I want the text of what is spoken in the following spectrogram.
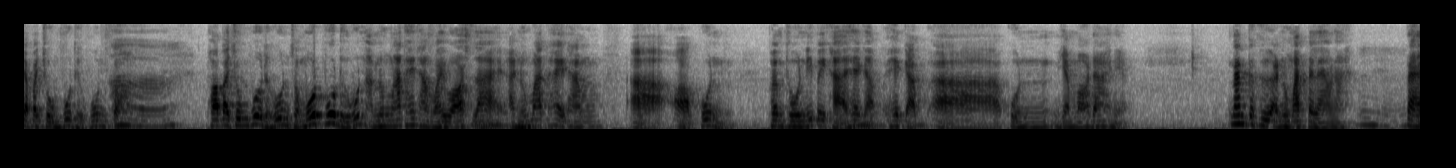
จะประชุมผู้ถือหุ้นก่อนาพอประชุมผู้ถือหุ้นสมมุติผู้ถือหุ้นอนุมัติให้ทำไววอชได้อืมอนุมัติให้ทำอาออกหุ้น เพิ่มทุนนี้ไปขายให้กับให้กับอ่าคุณเฮียมอได้เนี่ยนั่นก็คืออนุมัติไปแล้วนะอืมแต่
